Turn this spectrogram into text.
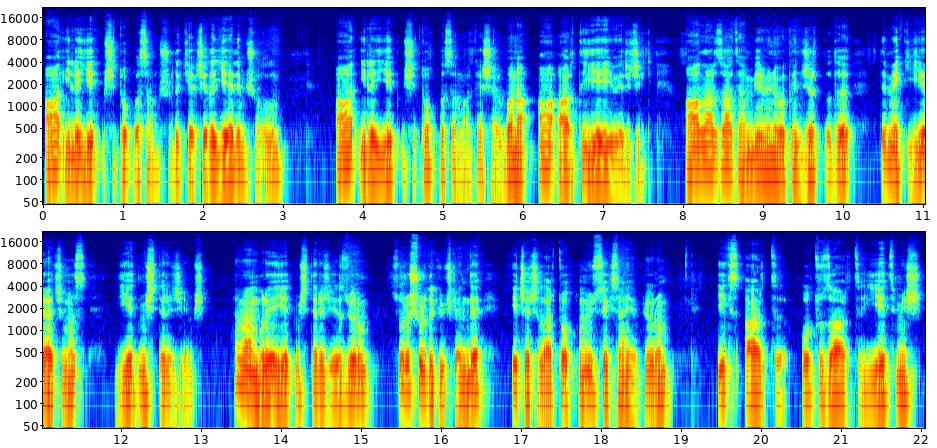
A ile 70'i toplasam şuradaki açıya da Y demiş olalım. A ile 70'i toplasam arkadaşlar bana A artı Y'yi verecek. A'lar zaten birbirine bakın cırtladı. Demek ki Y açımız 70 dereceymiş. Hemen buraya 70 derece yazıyorum. Sonra şuradaki üçgende iç açılar toplamı 180 yapıyorum. X artı 30 artı 70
